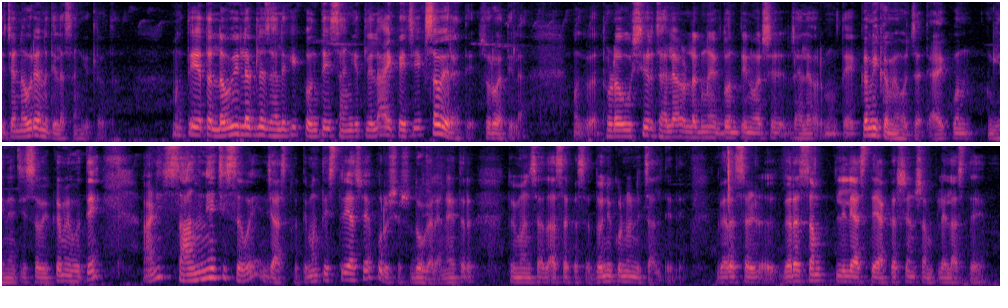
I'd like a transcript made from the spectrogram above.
तिच्या नवऱ्यानं तिला सांगितलं होतं. मग ते आता लवी लग्न झालं की कोणतेही सांगितलेलं ऐकायची एक सवय राहते सुरुवातीला. मग थोडं उशीर झाल्यावर लग्न एक दोन तीन वर्ष झाल्यावर मग ते कमी कमी होत जाते. ऐकून घेण्याची सवय कमी होते आणि सांगण्याची सवय जास्त होते. मग ते स्त्री असो या पुरुष असो दोघाला. नाहीतर तुम्ही म्हणसाल असं कसं? दोन्हीकडूनही चालते ते. गरज सड गरज संपलेली असते आकर्षण संपलेलं असते.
